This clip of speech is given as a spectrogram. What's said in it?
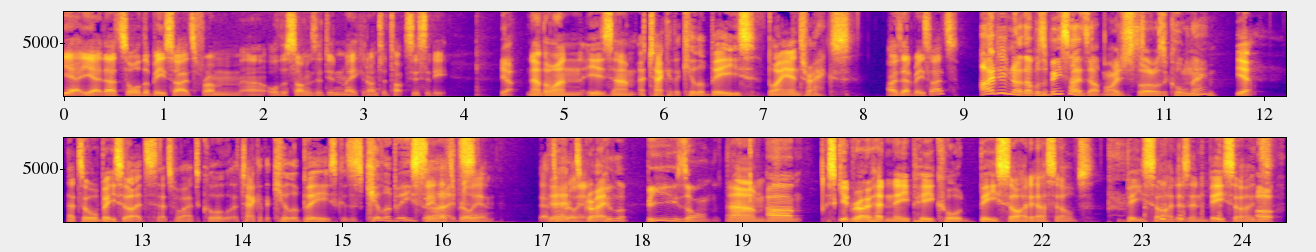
Yeah, yeah. That's all the B sides from uh, all the songs that didn't make it onto Toxicity. Yeah. Another one is um, Attack of the Killer Bees by Anthrax. Oh, is that B sides? I didn't know that was a B sides album. I just thought it was a cool name. Yep, that's all B-sides. That's why it's called Attack of the Killer Bees because it's Killer Bees. See, that's brilliant. That's yeah, brilliant. it's great. Killer bees on. the track. Um, Um. Skid Row had an EP called B-side ourselves. B-side as in B-sides.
